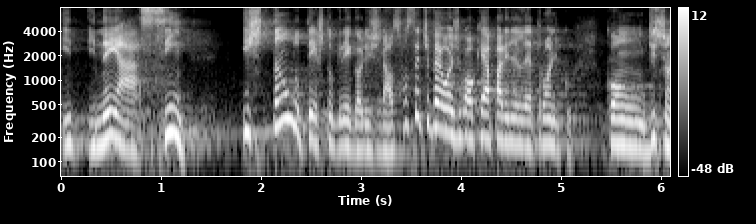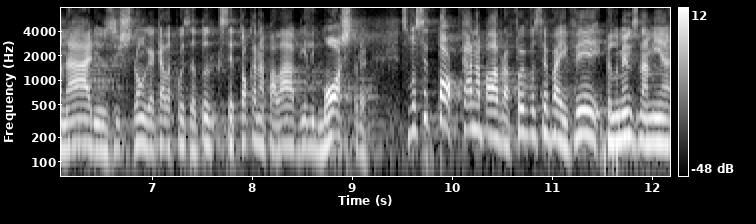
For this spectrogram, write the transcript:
e, e nem assim estão no texto grego original. Se você tiver hoje qualquer aparelho eletrônico com dicionários, strong, aquela coisa toda que você toca na palavra e ele mostra, se você tocar na palavra foi, você vai ver, pelo menos na minha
